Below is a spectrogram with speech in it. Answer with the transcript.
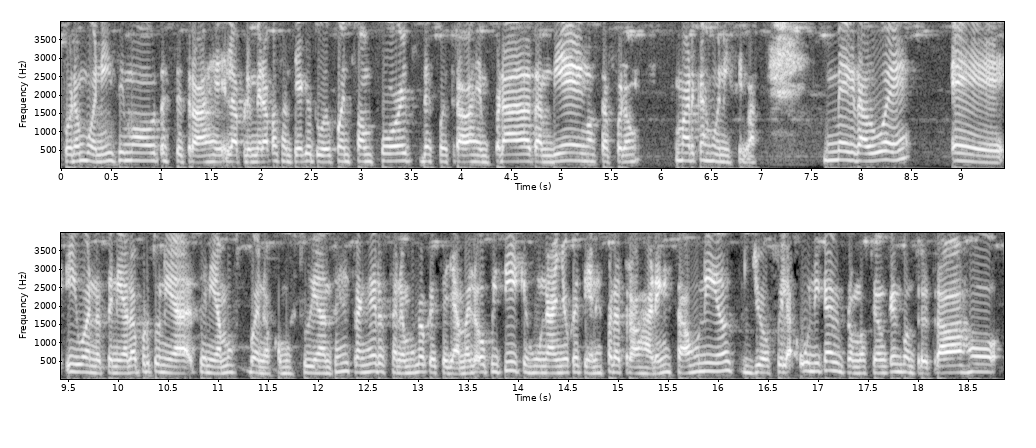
fueron buenísimos. Este trabajo la primera pasantía que tuve fue en Tom Ford, después trabajé en Prada también, o sea, fueron marcas buenísimas. Me gradué eh, y bueno, tenía la oportunidad, teníamos, bueno, como estudiantes extranjeros tenemos lo que se llama el OPT, que es un año que tienes para trabajar en Estados Unidos. Yo fui la única de mi promoción que encontré trabajo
